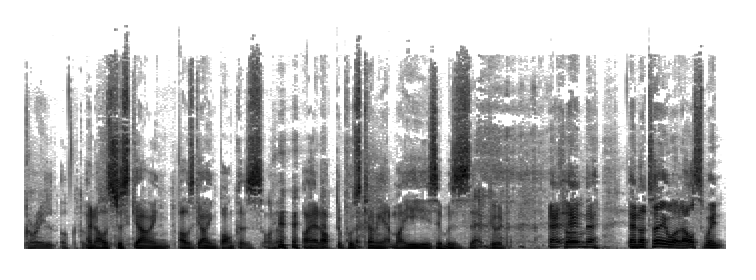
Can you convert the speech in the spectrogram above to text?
grilled octopus. And I was just going, I was going bonkers on it. I had octopus coming out my ears. It was that good. And and, uh, and I'll tell you what else went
